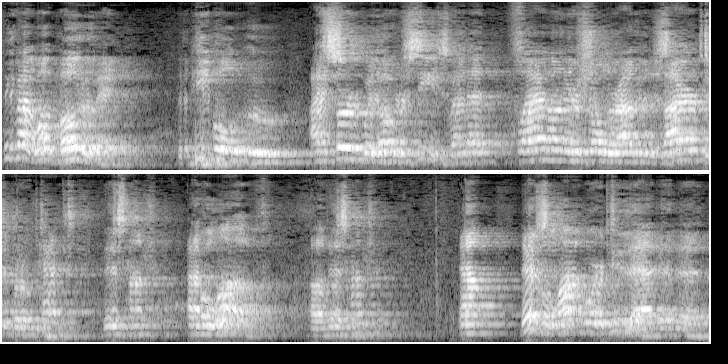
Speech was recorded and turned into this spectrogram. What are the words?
Think about what motivated the people who I served with overseas, who that flag on their shoulder out of a desire to protect this country, out of a love of this country. Now, there's a lot more to that than the,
